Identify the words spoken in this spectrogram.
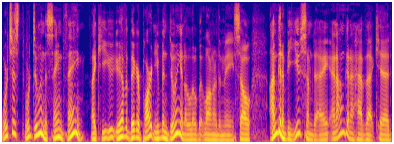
we're just we're doing the same thing. Like you you have a bigger part and you've been doing it a little bit longer than me. So i'm going to be you someday and i'm going to have that kid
